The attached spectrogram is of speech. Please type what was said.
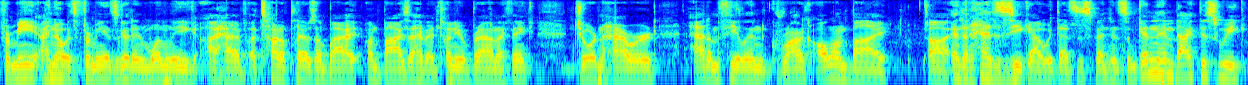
for me, I know it's for me. It's good in one league. I have a ton of players on bye on byes. I have Antonio Brown, I think, Jordan Howard, Adam Thielen, Gronk, all on bye, uh, and then I had Zeke out with that suspension. So I'm getting him back this week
